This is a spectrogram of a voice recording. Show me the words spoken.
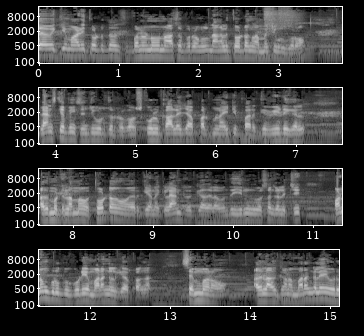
தேவைக்கு மாடி தோட்டத்தை பண்ணணும்னு ஆசைப்படுறவங்களுக்கு நாங்களே தோட்டங்கள் அமைச்சு கொடுக்குறோம். லேண்ட்ஸ்கேப்பிங் செஞ்சு கொடுத்துட்ருக்கோம் school college apartment IT park வீடுகள். அது மட்டும் இல்லாமல் தோட்டம் இருக்குது எனக்கு லேண்ட் இருக்குது அதில் வந்து இருபது வருஷம் கழித்து பணம் கொடுக்கக்கூடிய மரங்கள் கேட்பாங்க. செம்மரம். அதில் அதுக்கான மரங்களே ஒரு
